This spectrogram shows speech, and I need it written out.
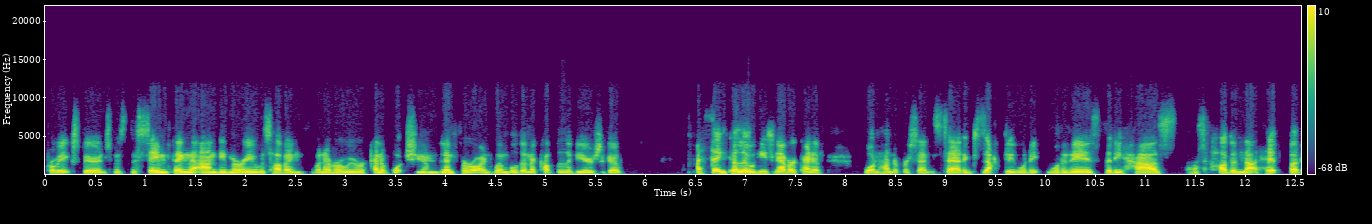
probably experience was the same thing that Andy Murray was having whenever we were kind of watching him limp around Wimbledon a couple of years ago. I think, although he's never kind of 100% said exactly what it what it is that he has has had in that hip, but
